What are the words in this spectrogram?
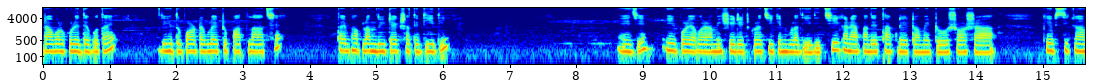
ডাবল করে দেব তাই। যেহেতু পরোটাগুলো একটু পাতলা আছে, তাই ভাবলাম দুইটা একসাথে দিয়ে দিই। এই যে, এরপরে আবার আমি শেডেড করা চিকেনগুলো দিয়ে দিচ্ছি। এখানে আপনাদের থাকলে টমেটো, শসা, ক্যাপসিকাম,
